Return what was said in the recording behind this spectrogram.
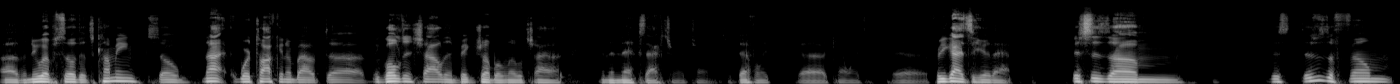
uh, the new episode that's coming. So, not we're talking about uh, the Golden Child and Big Trouble in Little China in the next Action Returns. So definitely uh, can't wait for, for you guys to hear that. This is um this this is a film.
